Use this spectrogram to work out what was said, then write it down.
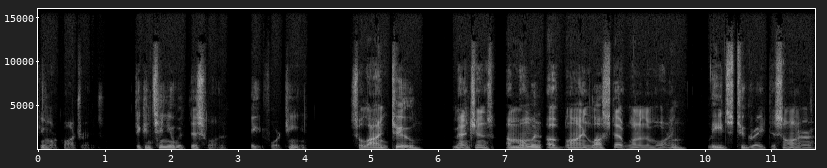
few more quatrains. To continue with this one, 814. So line two mentions a moment of blind lust at one in the morning leads to great dishonor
